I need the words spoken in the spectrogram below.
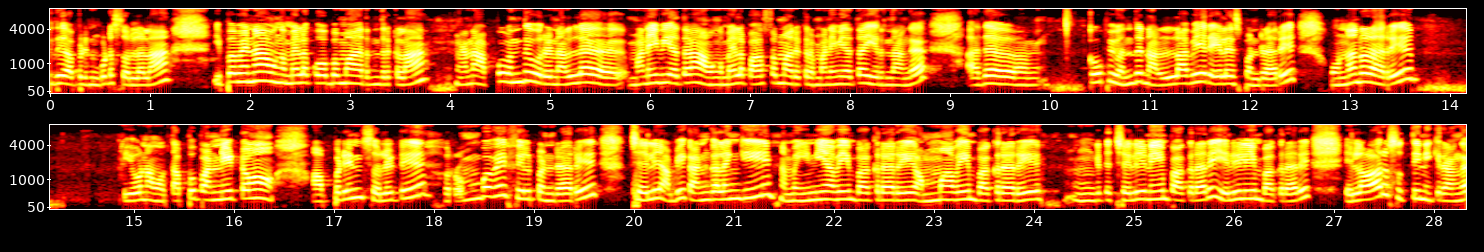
இது அப்படின்னு கூட சொல்லலாம். இப்போ வேணால் அவங்க மேலே கோபமாக இருந்திருக்கலாம். ஆனால் அப்போ வந்து ஒரு நல்ல மனைவியாக தான் அவங்க மேலே பாசமாக இருக்கிற மனைவியாக தான் இருந்தாங்க. அதை கோபி வந்து நல்லாவே ரியலைஸ் பண்ணுறாரு உணர்றாரு. ஐயோ நம்ம தப்பு பண்ணிட்டோம் அப்படின்னு சொல்லிட்டு ரொம்பவே ஃபீல் பண்ணுறாரு செளி அப்படியே கண்கலங்கி நம்ம இனியாவையும் பார்க்குறாரு அம்மாவையும் பார்க்குறாரு இங்கிட்ட செளியனையும் பார்க்குறாரு எழிலையும் பார்க்குறாரு எல்லாரும் சுற்றி நிற்கிறாங்க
